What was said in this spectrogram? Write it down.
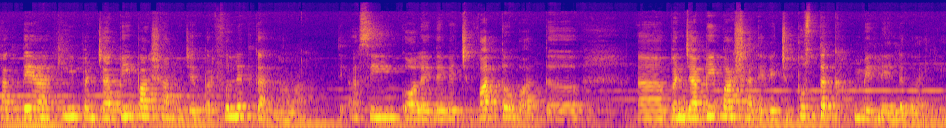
ਸਕਦੇ ਹਾਂ ਕਿ ਪੰਜਾਬੀ ਭਾਸ਼ਾ ਨੂੰ ਜੇ ਪ੍ਰਫੁੱਲਿਤ ਕਰਨਾ ਵਾ, ਤੇ ਅਸੀਂ ਕਾਲਜ ਦੇ ਵਿੱਚ ਵੱਧ ਤੋਂ ਵੱਧ ਪੰਜਾਬੀ ਭਾਸ਼ਾ ਦੇ ਵਿੱਚ ਪੁਸਤਕ ਮੇਲੇ ਲਗਾਈਏ।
